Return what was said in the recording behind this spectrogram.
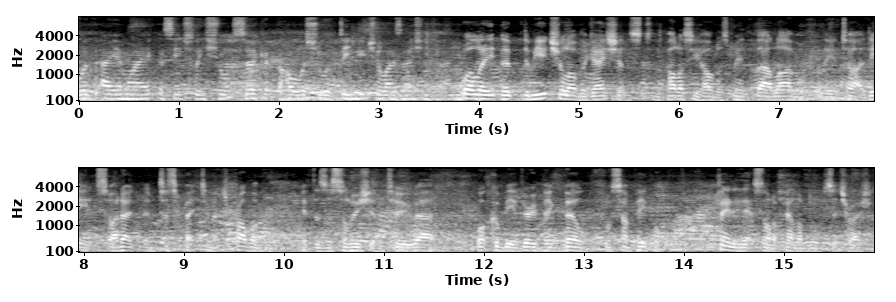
with AMI essentially short circuit the whole issue of demutualisation for AMI? Well, the, the, the, mutual obligations to the policyholders mean that they're liable for the entire debt, so I don't anticipate too much problem if there's a solution to uh, what could be a very big bill for some people. Clearly, that's not a palatable situation.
